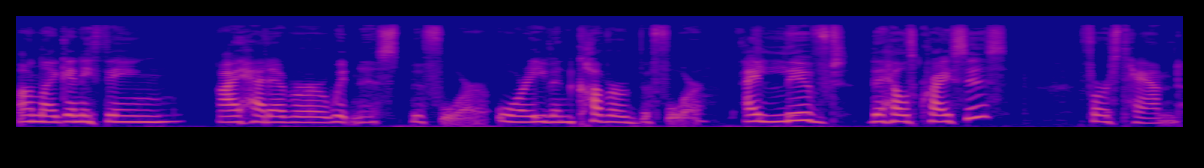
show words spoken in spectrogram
unlike anything I had ever witnessed before or even covered before. I lived the health crisis firsthand.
